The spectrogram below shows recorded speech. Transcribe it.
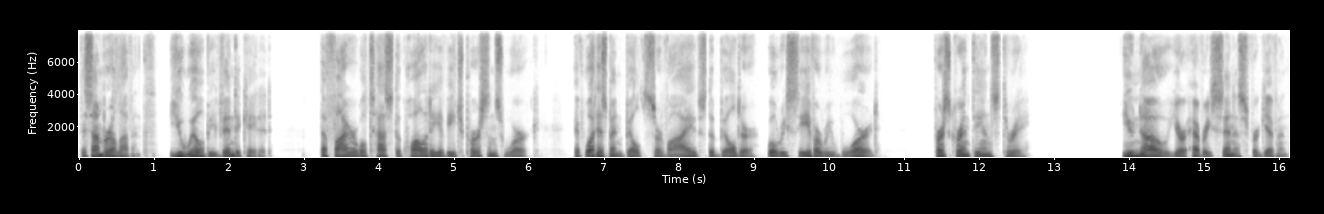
December 11th, you will be vindicated. The fire will test the quality of each person's work. If what has been built survives, the builder will receive a reward. 1 Corinthians 3. You know your every sin is forgiven.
